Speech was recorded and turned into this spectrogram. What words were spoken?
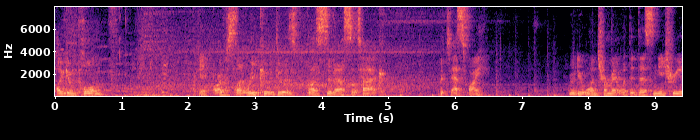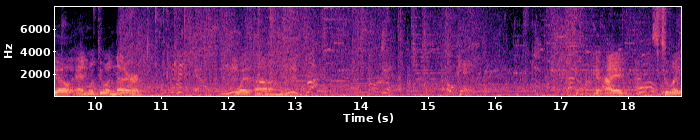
Oh, you can pull him. Okay, or just let Riku do his busted ass attack. Which, that's fine. We'll do one tournament with the Destiny Trio, and we'll do another with, um... Okay. Okay, I... It's too late.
